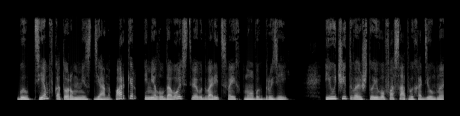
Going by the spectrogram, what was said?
был тем, в котором мисс Диана Паркер имела удовольствие выдворить своих новых друзей. И учитывая, что его фасад выходил на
